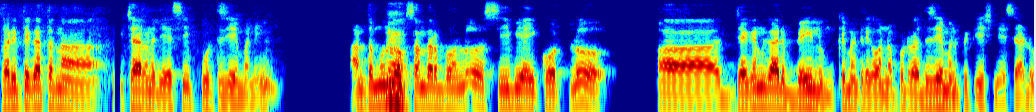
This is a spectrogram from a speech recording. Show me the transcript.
త్వరితగతన విచారణ చేసి పూర్తి చేయమని. అంతకుముందు. ఒక సందర్భంలో సిబిఐ కోర్టులో జగన్ గారి బెయిల్ ముఖ్యమంత్రిగా ఉన్నప్పుడు రద్దు చేయమని పిటిషన్ వేశాడు.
